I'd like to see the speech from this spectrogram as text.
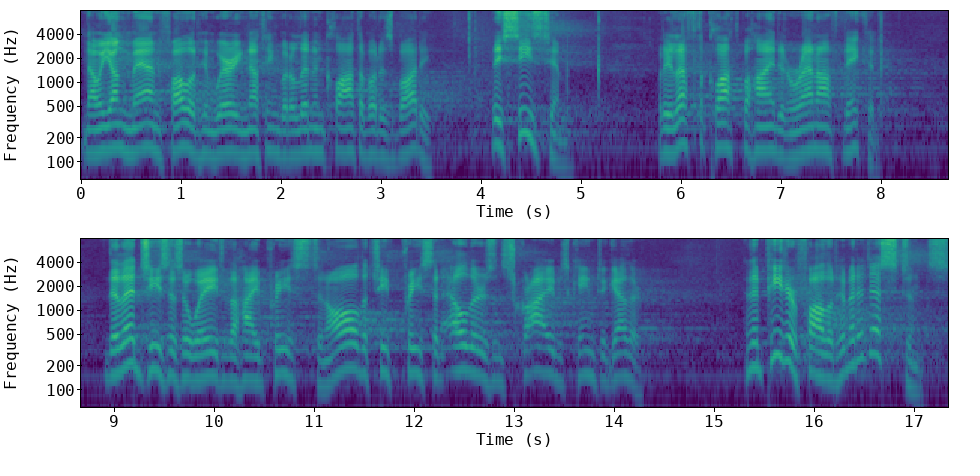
Now a young man followed him wearing nothing but a linen cloth about his body. They seized him, but he left the cloth behind and ran off naked. They led Jesus away to the high priest, and all the chief priests and elders and scribes came together. And then Peter followed him at a distance.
